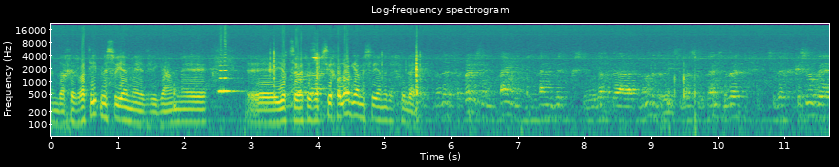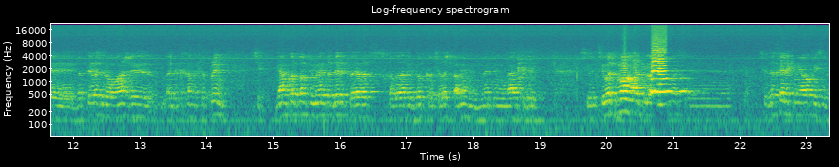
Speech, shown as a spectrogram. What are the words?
עמדה חברתית מסוימת, והיא גם אה, אה, יוצרת איזו פסיכולוגיה מסוימת וכולי. טוען שזה, שגם כל פעם שהוא מנהל את הדלת הוא היה רץ חזרה לבדוק עוד שלוש פעמים, ובאמת אמונה כדי, שהוא עצמו אמר לו שזה חלק מהאופי שלו.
